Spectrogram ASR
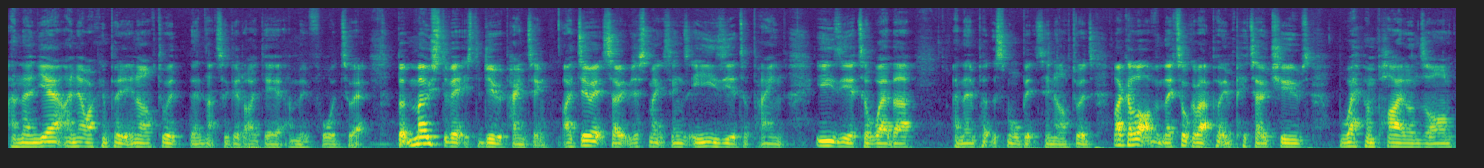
and then yeah I know I can put it in afterward then that's a good idea and move forward to it. But most of it is to do with painting. I do it so it just makes things easier to paint easier to weather and then put the small bits in afterwards. Like a lot of them, they talk about putting pitot tubes, weapon pylons on,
